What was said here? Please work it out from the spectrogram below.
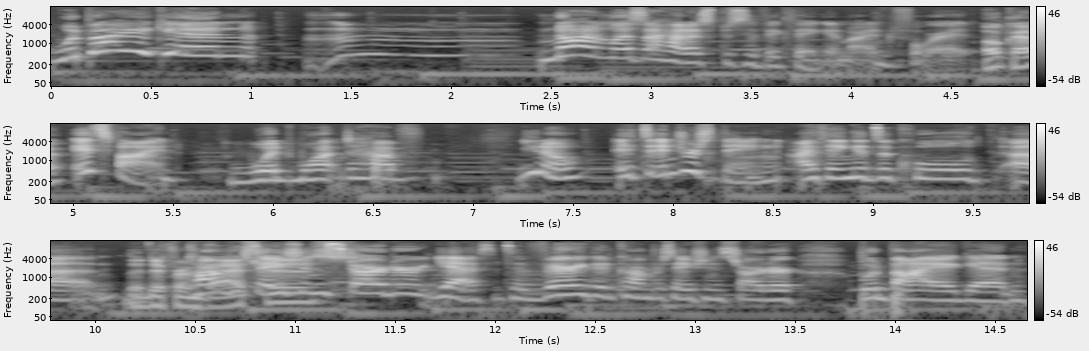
would buy again? Mm, not unless I had a specific thing in mind for it. okay. It's fine. Would want to have, you know, it's interesting. I think it's a cool um, The different conversation batches. starter. Yes, it's a very good conversation starter. Would buy again.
